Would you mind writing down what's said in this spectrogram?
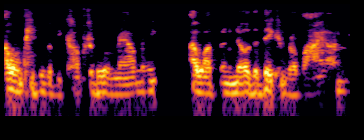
I want people to be comfortable around me. I want them to know that they can rely on me.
